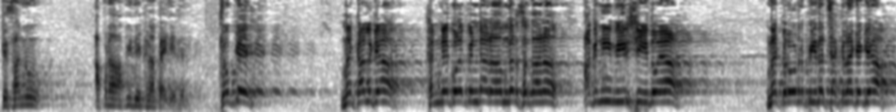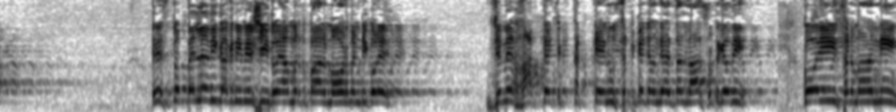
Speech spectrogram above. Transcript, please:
ਕਿ ਸਾਨੂੰ ਆਪਣਾ ਆਪ ਹੀ ਦੇਖਣਾ ਪੈ ਜੇ ਫਿਰ। ਕਿਉਂਕਿ ਮੈਂ ਕੱਲ ਗਿਆ, ਖੰਨੇ ਕੋਲੇ ਪਿੰਡਾ ਰਾਮਗੜ ਸਰਦਾਰਾ। ਅਗਨੀਵੀਰ ਸ਼ਹੀਦ ਹੋਇਆ। ਮੈਂ ਕਰੋੜ ਰੁਪਏ ਦਾ ਚੈੱਕ ਲੈ ਕੇ ਗਿਆ। ਇਸ ਤੋਂ ਪਹਿਲਾਂ ਵੀ ਇੱਕ ਅਗਨੀਵੀਰ ਸ਼ਹੀਦ ਹੋਇਆ ਅਮਰਤਪਾਲ ਮੌੜ ਮੰਡੀ ਕੋਲੇ। ਜਿਵੇਂ ਹੱਥ 'ਚ ਕੱਟੇ ਨੂੰ ਸਿੱਟ ਕੇ ਜਾਂਦੇ ਐਦਾਂ ਲਾਸ਼ ਸੁੱਟ ਗਈ ਉਹਦੀ। ਕੋਈ ਸਨਮਾਨ ਨਹੀਂ,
